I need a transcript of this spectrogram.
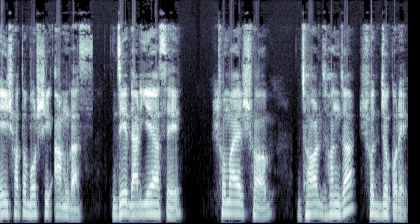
এই শতবর্ষী আম গাছ, যে দাঁড়িয়ে আছে সময়ের সব ঝড় ঝঞ্ঝা সহ্য করে।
